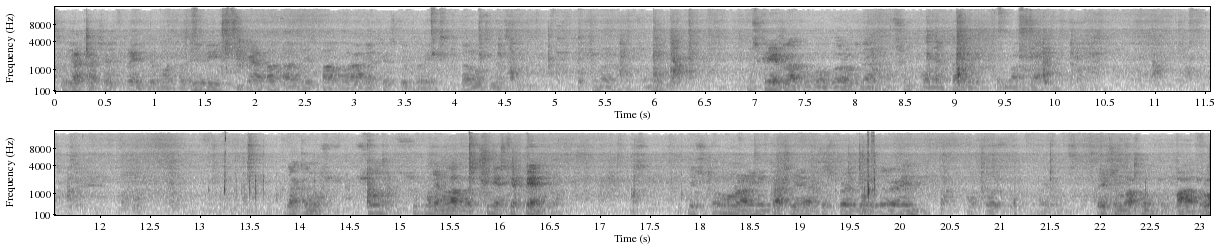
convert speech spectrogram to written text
studiat acest proiect de hotărâri și a dat aviz favorabil acestui proiect. Vă mulțumesc. Și noi vă mulțumim. Înscrieri la cuvânt, vă rog, dacă sunt comentarii, primar Dani. Dacă nu sunt, supunem la vot. Cine este pentru? Deci, în unanimitate, acest proiect de hotărâre a fost adoptat. Trecem la punctul 4.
